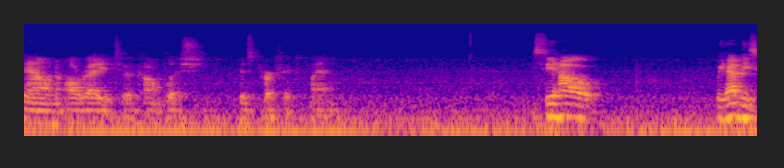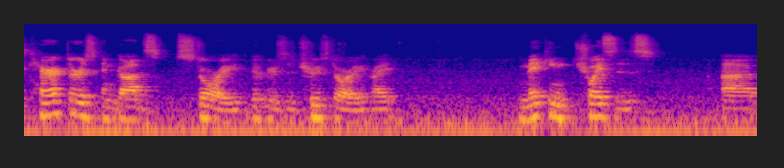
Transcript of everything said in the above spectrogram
down already to accomplish his perfect plan. See how we have these characters in God's story, there's a true story, right? Making choices. Uh,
